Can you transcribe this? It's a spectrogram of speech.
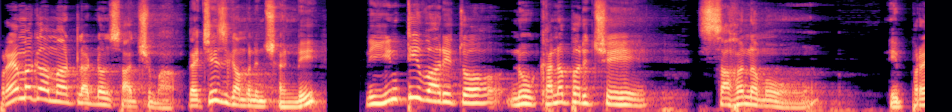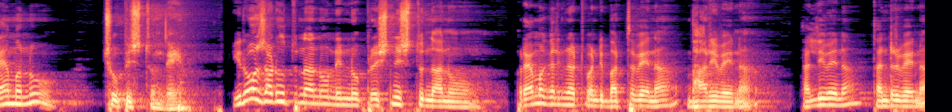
ప్రేమగా మాట్లాడడం సాధ్యమా? దయచేసి గమనించండి నీ ఇంటి వారితో నువ్వు కనపరిచే సహనము నీ ప్రేమను చూపిస్తుంది. ఈరోజు అడుగుతున్నాను నిన్ను ప్రశ్నిస్తున్నాను ప్రేమ కలిగినటువంటి భర్తవేనా భార్యవేనా తల్లివేనా తండ్రివేనా?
